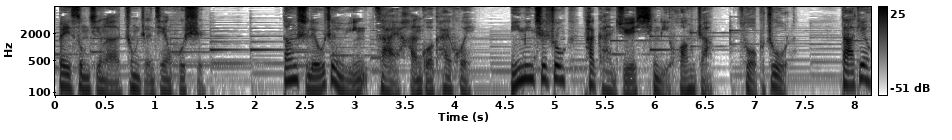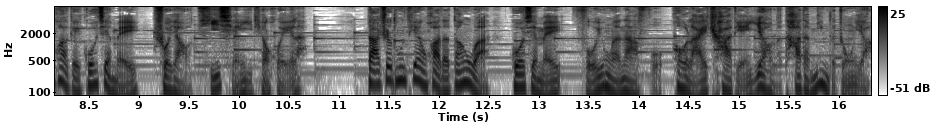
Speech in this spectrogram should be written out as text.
被送进了重症监护室。当时刘震云在韩国开会，冥冥之中他感觉心里慌张，坐不住了，打电话给郭建梅说要提前一天回来。打这通电话的当晚，郭建梅服用了那副后来差点要了他的命的中药。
